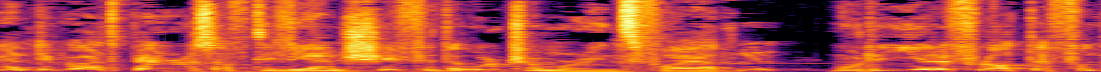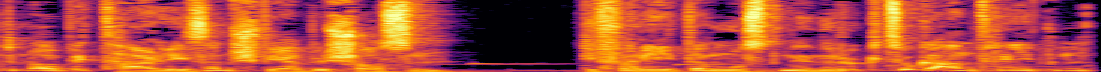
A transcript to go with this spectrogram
Während die Wordbearers auf die leeren Schiffe der Ultramarines feuerten, wurde ihre Flotte von den Orbitallesern schwer beschossen. Die Verräter mussten den Rückzug antreten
